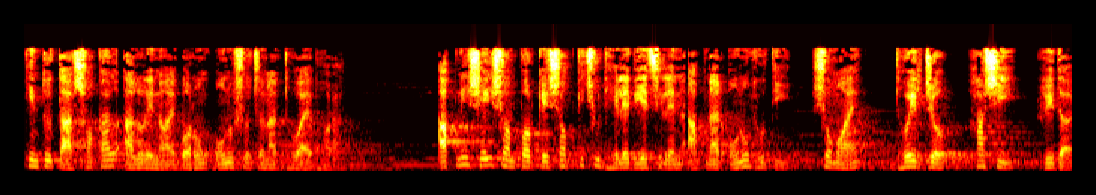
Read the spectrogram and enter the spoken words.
কিন্তু তার সকাল আলোয় নয়, বরং অনুশোচনার ধোয়ায় ভরা। আপনি সেই সম্পর্কে সবকিছু ঢেলে দিয়েছিলেন আপনার অনুভূতি, সময়, ধৈর্য, হাসি, হৃদয়।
